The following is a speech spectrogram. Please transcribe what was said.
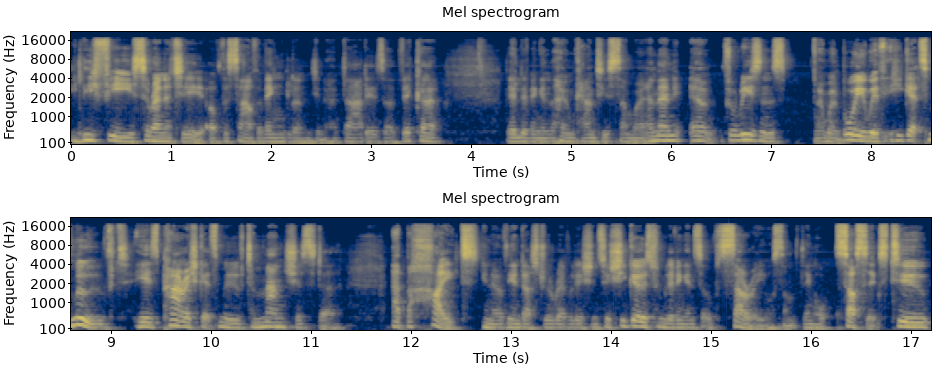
leafy serenity of the south of England. You know, her dad is a vicar. They're living in the home counties somewhere, and then um, for reasons I won't bore you with, he gets moved. His parish gets moved to Manchester at the height, you know, of the Industrial Revolution. So she goes from living in sort of Surrey or something or Sussex to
